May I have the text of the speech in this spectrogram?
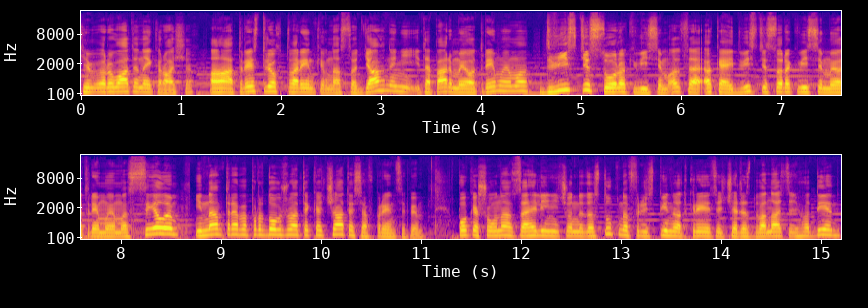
Керувати найкращих. Ага, три з трьох тваринки в нас одягнені, і тепер ми отримуємо 248. Оце, окей, 248 ми отримуємо сили. І нам треба продовжувати качатися, в принципі. Поки що у нас взагалі нічого не доступно. Фріспін відкриється через 12 годин,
